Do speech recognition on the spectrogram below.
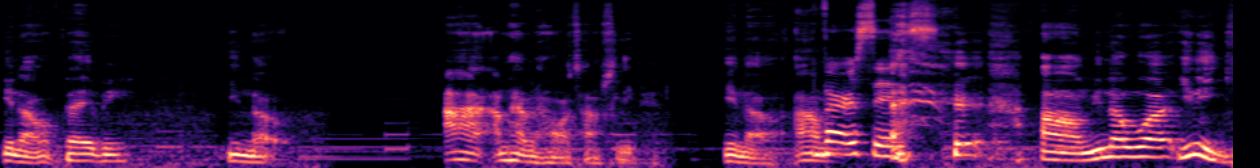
You know, baby. You know, I I'm having a hard time sleeping. You know, I'm, versus um, you know what? You need to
